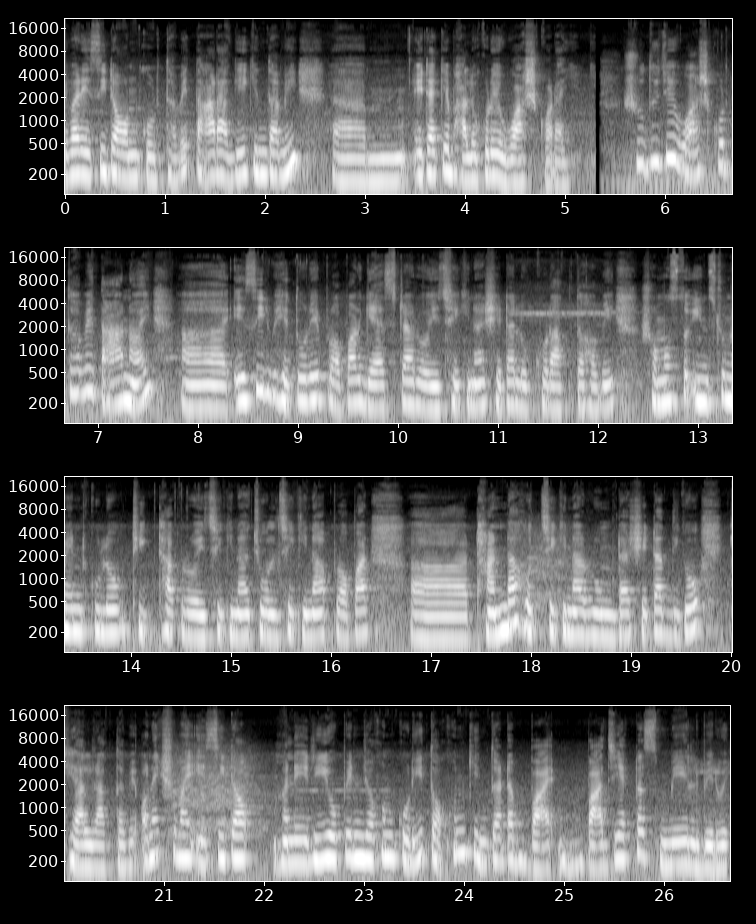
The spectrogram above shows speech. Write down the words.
এবার এসিটা অন করতে হবে। তার আগেই কিন্তু আমি এটাকে ভালো করে ওয়াশ করাই। শুধু যে ওয়াশ করতে হবে তা নয় এসির ভেতরে প্রপার গ্যাসটা রয়েছে কিনা সেটা লক্ষ্য রাখতে হবে। সমস্ত ইনস্ট্রুমেন্টগুলো ঠিকঠাক রয়েছে কিনা, চলছে কিনা প্রপার ঠান্ডা হচ্ছে কিনা রুমটা সেটার দিকেও খেয়াল রাখতে হবে। অনেক সময় এসিটা মানে রিওপেন যখন করি, তখন কিন্তু একটা বাজে একটা স্মেল বেরোয়।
